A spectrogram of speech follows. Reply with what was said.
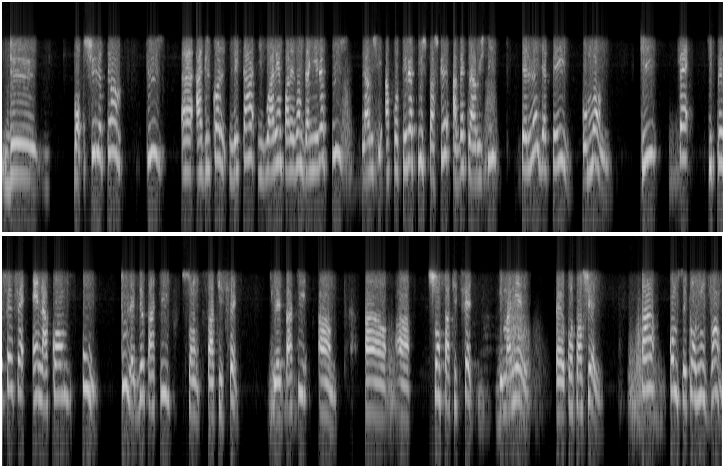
de... Bon, sur le plan plus euh, agricole, l'État ivoirien, par exemple, gagnerait plus, la Russie apporterait plus parce que avec la Russie, c'est l'un des pays au monde qui fait, qui préfère faire un accord où tous les deux parties sont satisfaits. Les parties sont satisfaites de manière euh, pas comme ce qu'on nous vend,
